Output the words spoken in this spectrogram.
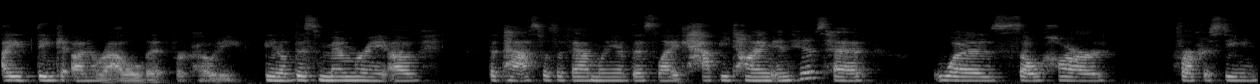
I think it unraveled it for Cody. You know, this memory of the past with the family, of this like happy time in his head was so hard for Christine.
